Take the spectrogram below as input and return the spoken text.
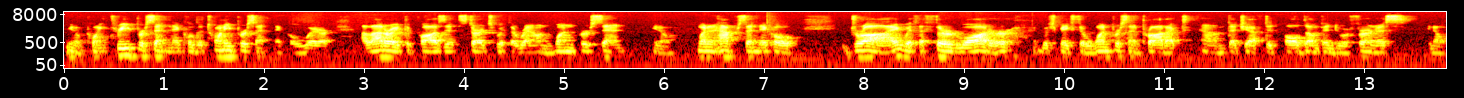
you know, 0.3% nickel to 20% nickel, where a laterite deposit starts with around 1%, you know, 1.5% nickel dry with a third water, which makes it a 1% product um, that you have to all dump into a furnace you know,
